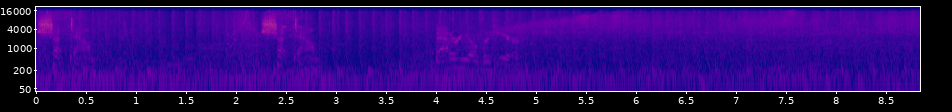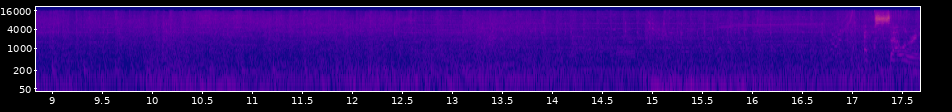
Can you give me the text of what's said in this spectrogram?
Shut down. Shut down. Battery over here. Accelerate.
